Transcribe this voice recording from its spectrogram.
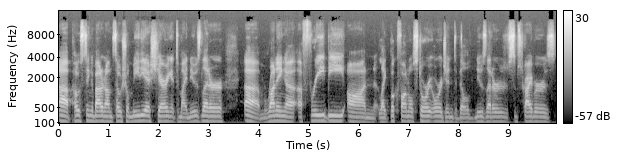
uh, posting about it on social media, sharing it to my newsletter, um, running a, a freebie on like BookFunnel StoryOrigin to build newsletter subscribers,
